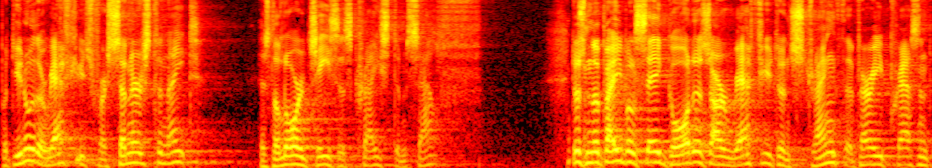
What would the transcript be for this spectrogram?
But do you know the refuge for sinners tonight? Is the Lord Jesus Christ Himself. Doesn't the Bible say God is our refuge and strength, a very present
